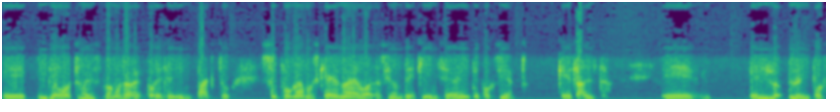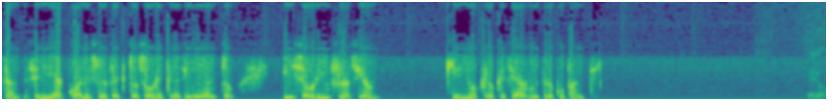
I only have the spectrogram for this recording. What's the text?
Eh, y lo otro es, vamos a ver cuál es el impacto. Supongamos que hay una devaluación de 15, 20%, que es alta. Eh, el, lo importante sería cuál es su efecto sobre crecimiento y sobre inflación, que no creo que sea muy preocupante. Pero...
